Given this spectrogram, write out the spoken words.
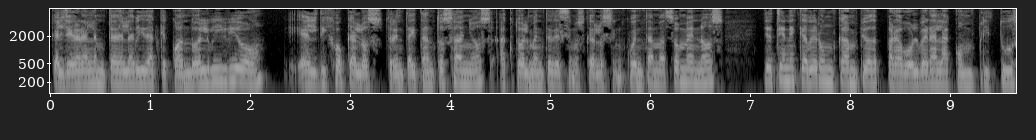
que al llegar a la mitad de la vida, que cuando él vivió, él dijo que a los treinta y tantos años, actualmente decimos que a los cincuenta más o menos, ya tiene que haber un cambio para volver a la completud,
